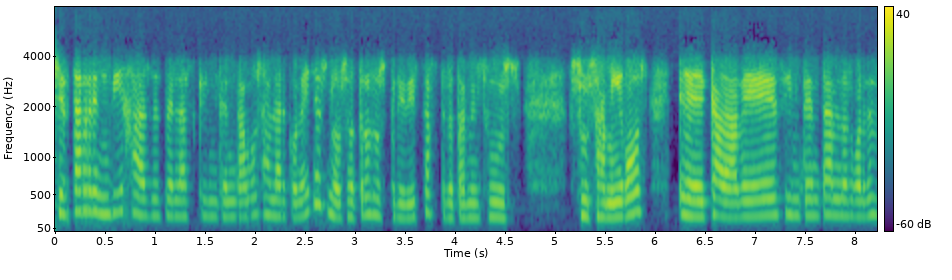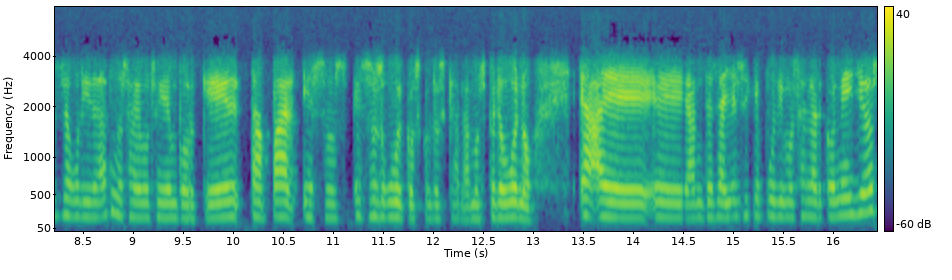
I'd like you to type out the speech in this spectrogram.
ciertas rendijas desde las que intentamos hablar con ellos nosotros los periodistas pero también sus sus amigos eh, cada vez intentan los guardias de seguridad no sabemos bien por qué tapar esos esos huecos con los que hablamos pero bueno eh, eh, antes de ayer sí que pudimos hablar con ellos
